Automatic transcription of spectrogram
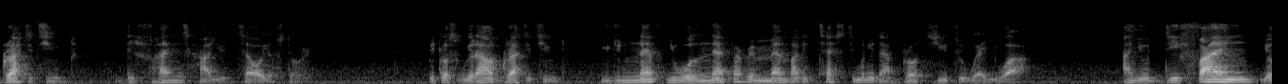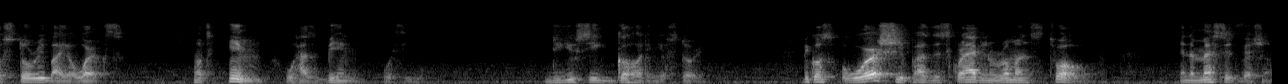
Gratitude defines how you tell your story. Because without gratitude, you do never you will never remember the testimony that brought you to where you are. And you define your story by your works, not him who has been with you. Do you see God in your story? Because worship, as described in Romans 12 in the message version,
